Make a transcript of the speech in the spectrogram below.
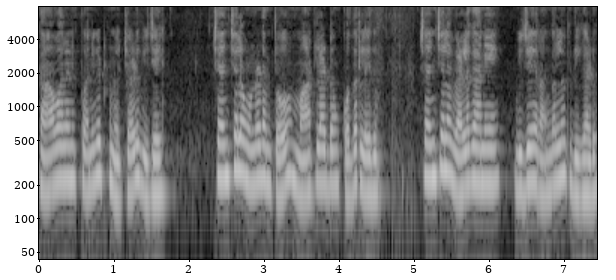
కావాలని పనిగట్టుకుని వచ్చాడు విజయ్. చంచల ఉండడంతో మాట్లాడడం కుదరలేదు. చంచల వెళ్ళగానే విజయ్ రంగంలోకి దిగాడు.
